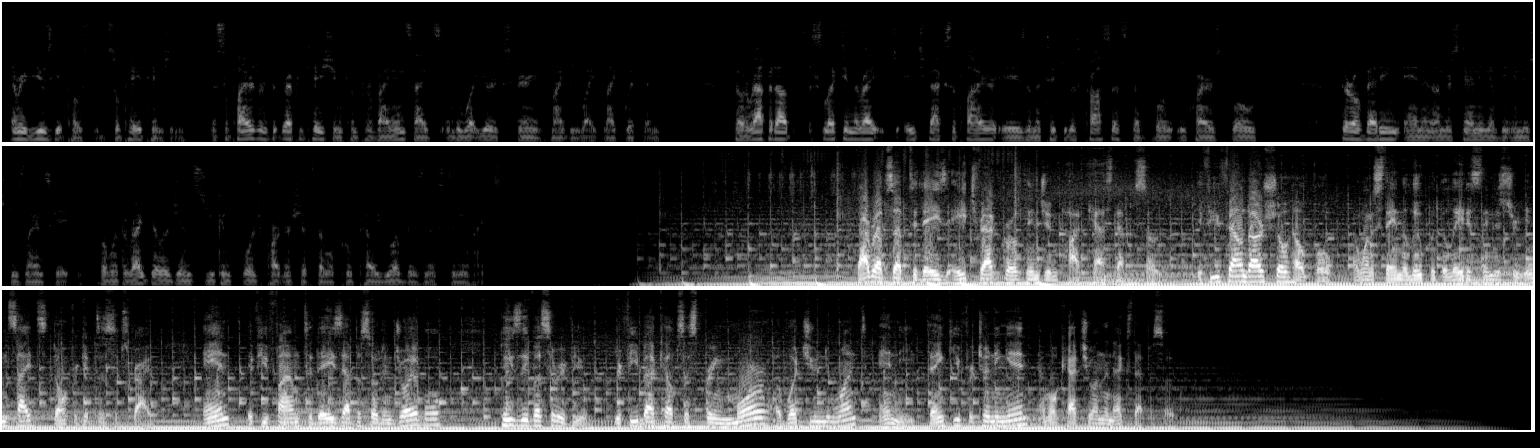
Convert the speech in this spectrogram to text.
and reviews get posted, so pay attention. A supplier's re- reputation can provide insights into what your experience might be like with them. So, to wrap it up, selecting the right HVAC supplier is a meticulous process that both requires both thorough vetting, and an understanding of the industry's landscape. But with the right diligence, you can forge partnerships that will propel your business to new heights. That wraps up today's HVAC Growth Engine podcast episode. If you found our show helpful and want to stay in the loop with the latest industry insights, don't forget to subscribe. And if you found today's episode enjoyable, please leave us a review. Your feedback helps us bring more of what you want and need. Thank you for tuning in, and we'll catch you on the next episode.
